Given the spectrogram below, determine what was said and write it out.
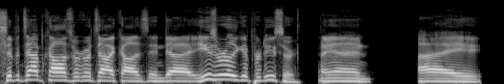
Sipping Tom Collins, working with Todd Collins, and uh, he's a really good producer. And I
